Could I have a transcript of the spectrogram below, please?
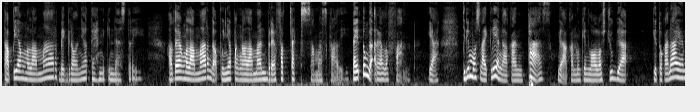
tapi yang melamar backgroundnya teknik industri atau yang melamar nggak punya pengalaman brevet tax sama sekali. Nah itu nggak relevan ya. Jadi most likely ya nggak akan pas, nggak akan mungkin lolos juga gitu karena yang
